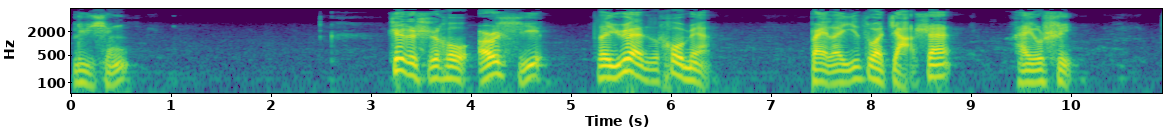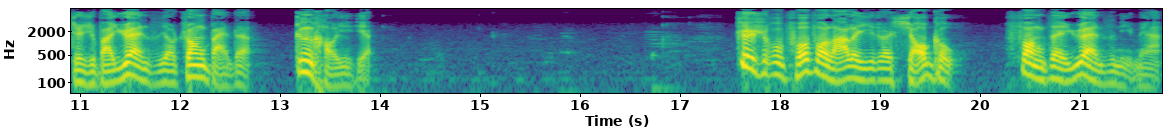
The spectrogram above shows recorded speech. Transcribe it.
旅行。这个时候，儿媳在院子后面摆了一座假山，还有水。这就把院子要装扮的更好一点。这时候，婆婆拿了一个小狗放在院子里面，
